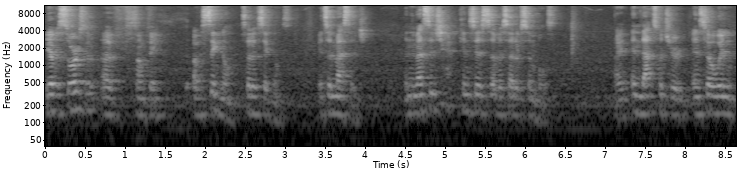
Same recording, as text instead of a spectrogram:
You have a source of, of something, of a signal, set of signals. It's a message, and the message consists of a set of symbols right? And that's what you're. And so when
